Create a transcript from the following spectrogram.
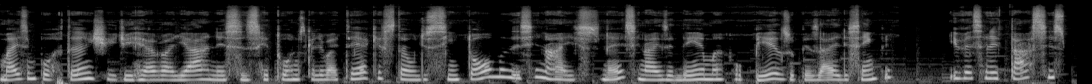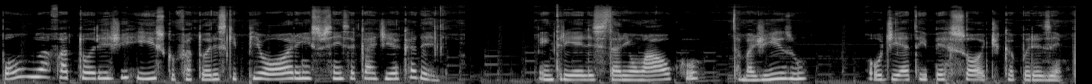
O mais importante de reavaliar nesses retornos que ele vai ter é a questão de sintomas e sinais, né? Sinais edema, o peso, pesar ele sempre. E ver se ele está se expondo a fatores de risco, fatores que piorem a insuficiência cardíaca dele. Entre eles estariam álcool, tabagismo, ou dieta hipersódica, por exemplo.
